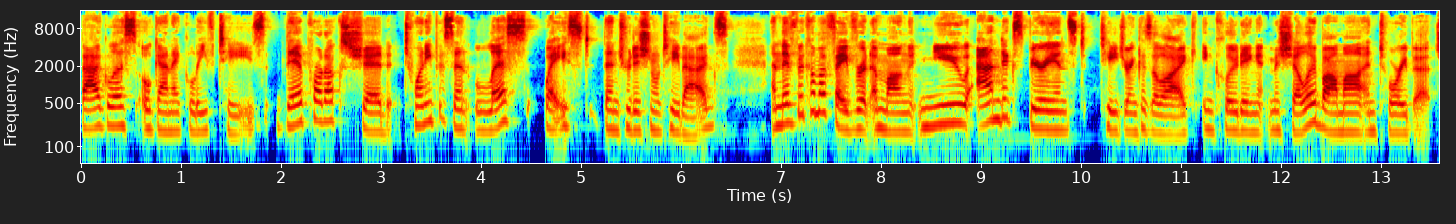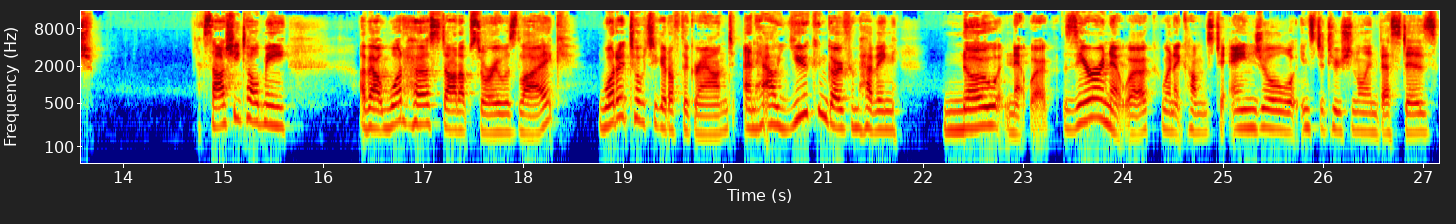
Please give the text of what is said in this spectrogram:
bagless organic leaf teas, their products shed 20% less waste than traditional tea bags, and they've become a favorite among new and experienced tea drinkers alike, including Michelle Obama and Tory Burch. Sashee told me about what her startup story was like, what it took to get off the ground, and how you can go from having no network, zero network when it comes to angel or institutional investors,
